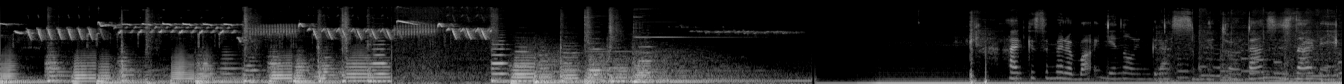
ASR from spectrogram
Herkese merhaba. Yeni oyun Grass Simulator'dan sizlerleyim.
